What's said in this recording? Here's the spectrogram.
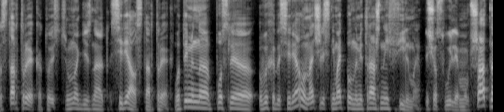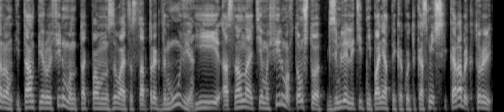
Стартрека. То есть многие знают сериал Стартрек. Вот именно после выхода сериала начали снимать полнометражные фильмы. Еще с Уильямом Шатнером. И там первый фильм, он так, по-моему, называется Стартрек The Movie. И основная тема фильма в том, что к Земле летит непонятный какой-то космический корабль, который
